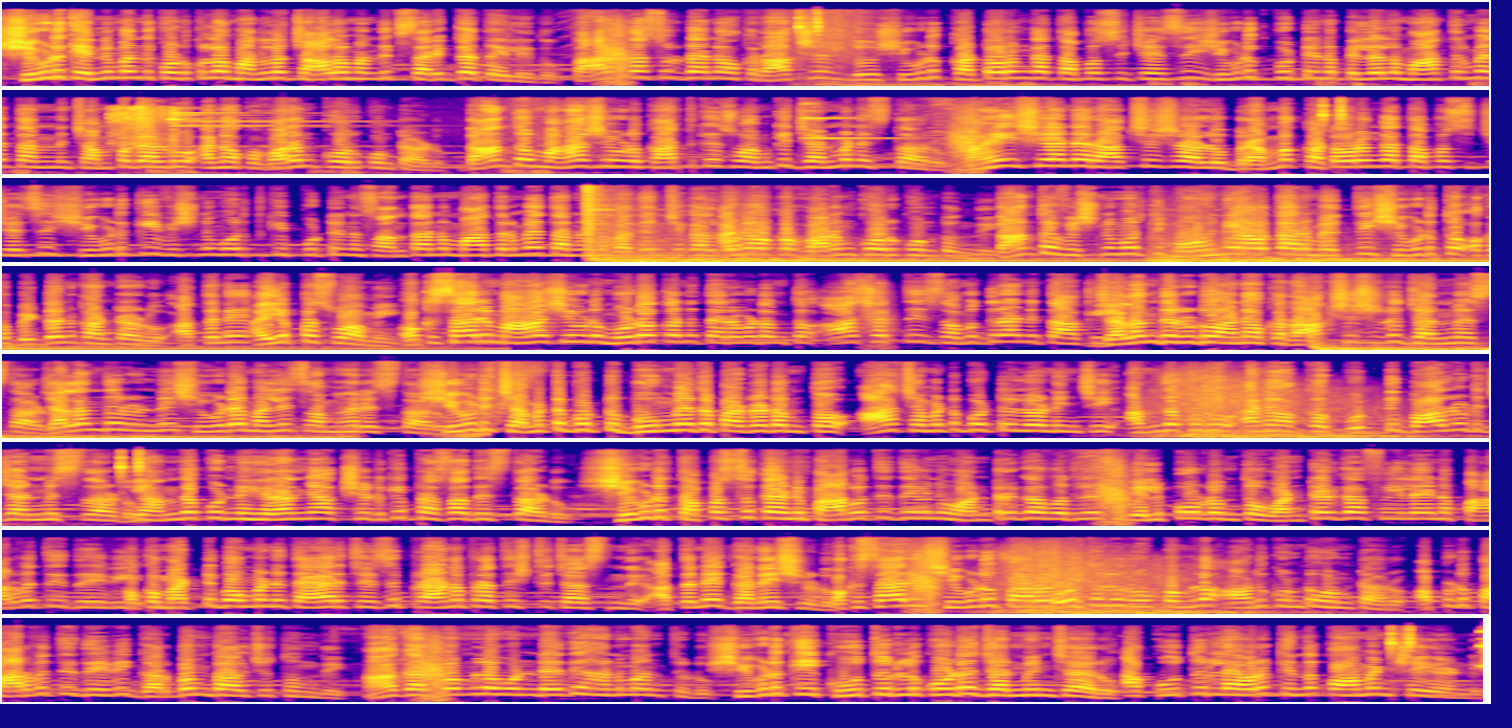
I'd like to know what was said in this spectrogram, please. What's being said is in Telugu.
శివుడికి ఎన్ని మంది కొడుకులో మనలో చాలా మందికి సరిగ్గా తెలియదు తారకాసురుడు అనే ఒక రాక్షసుడు శివుడు కఠోరంగా తపస్సు చేసి శివుడికి పుట్టిన పిల్లలు మాత్రమే తనని చంపగలరు అని ఒక వరం కోరుకుంటాడు. దాంతో మహాశివుడు కార్తికేయ స్వామికి జన్మనిస్తారు. మహిషి అనే రాక్షసురాలు బ్రహ్మ కఠోరంగా తపస్సు చేసి శివుడికి విష్ణుమూర్తికి పుట్టిన సంతానం మాత్రమే తనని వధించగలరు అని ఒక వరం కోరుకుంటుంది. దాంతో విష్ణుమూర్తి మోహిని అవతారం ఎత్తి శివుడితో ఒక బిడ్డను కంటాడు. అతనే అయ్యప్ప స్వామి. ఒకసారి మహాశివుడు మూడో కన్ను తెరవడంతో ఆ శక్తి సముద్రాన్ని తాకి జలంధరుడు అనే ఒక రాక్షసుడు జన్మేస్తాడు. జలంధరుడిని శివుడే మళ్ళీ సంహరిస్తాడు శివుడి చెమట బొట్టు భూమి మీద పడడంతో ఆ చెమట బొట్టులో నుంచి అందకుడు అనే ఒక గుడ్డి బాలుడు జన్మిస్తాడు. ఈ అందకుడిని హిరణ్యాక్షుడికి ప్రసాదిస్తాడు. శివుడు తపస్సు కాని పార్వతీదేవిని ఒంటరిగా వదిలేసి వెళ్ళిపోవడంతో ఒంటరిగా ఫీల్ అయిన పార్వతీదేవి ఒక మట్టి బొమ్మని తయారు చేసి ప్రాణ ప్రతిష్ఠ చేస్తుంది. అతనే గణేశుడు. ఒకసారి శివుడు పార్వతుల రూపంలో ఆడుకుంటూ ఉంటారు. అప్పుడు పార్వతీదేవి గర్భం దాల్చుతుంది. ఆ గర్భంలో ఉండేది హనుమంతుడు. శివుడికి కూతుర్లు కూడా జన్మించారు. ఆ కూతుర్లు ఎవరో? కింద కామెంట్ చేయండి.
